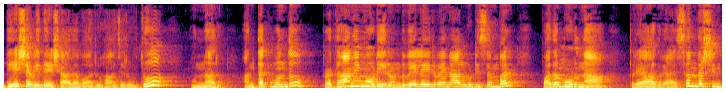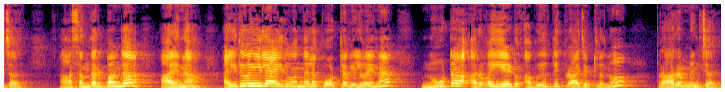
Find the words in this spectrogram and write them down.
దేశ విదేశాల వారు హాజరవుతూ ఉన్నారు. అంతకుముందు ప్రధాని మోడీ రెండు వేల ఇరవై నాలుగు డిసెంబర్ పదమూడున ప్రయాగ్రాజ్ సందర్శించారు. ఆ సందర్భంగా ఆయన ఐదు వేల ఐదు వందల కోట్ల విలువైన నూట అరవై ఏడు అభివృద్ధి ప్రాజెక్టులను ప్రారంభించారు.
